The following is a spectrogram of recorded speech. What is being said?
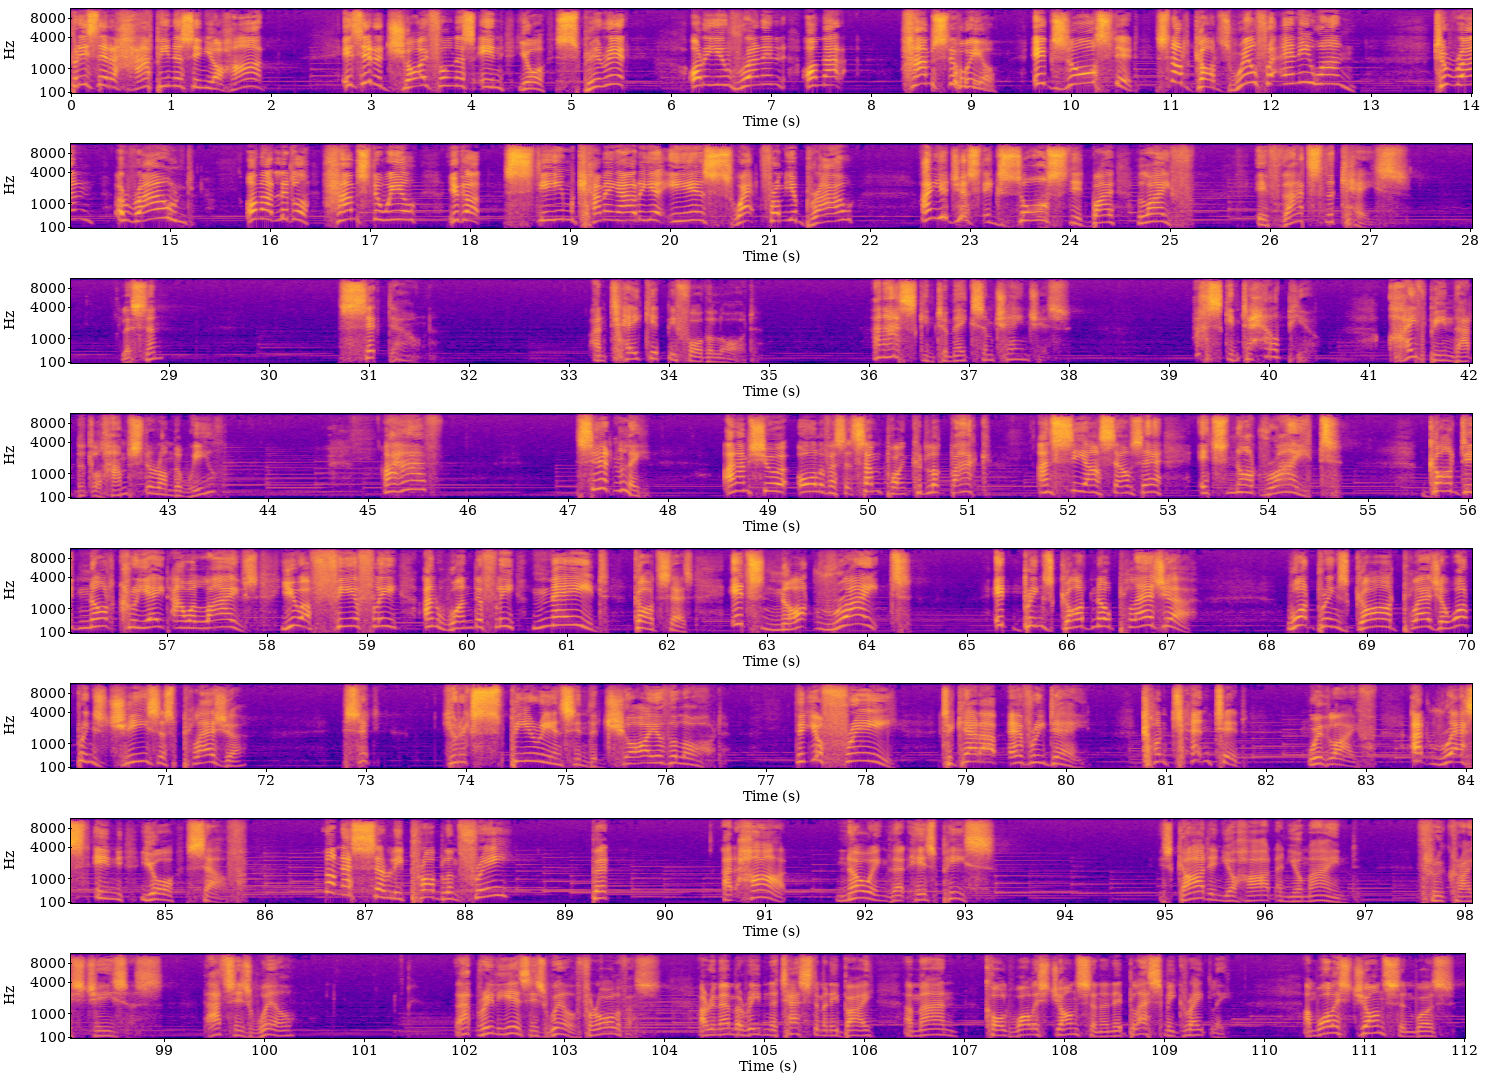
But is there a happiness in your heart? Is there a joyfulness in your spirit? Or are you running on that hamster wheel, exhausted? It's not God's will for anyone to run around on that little hamster wheel. You got steam coming out of your ears, sweat from your brow, and you're just exhausted by life. If that's the case, listen, sit down and take it before the Lord and ask Him to make some changes. Ask Him to help you. I've been that little hamster on the wheel. I have. Certainly. And I'm sure all of us at some point could look back and see ourselves there. It's not right. God did not create our lives. You are fearfully and wonderfully made, God says. It's not right. It brings God no pleasure. What brings God pleasure? What brings Jesus pleasure? Is that you're experiencing the joy of the Lord, that you're free to get up every day, contented with life at rest in yourself. Not necessarily problem free, but at heart, knowing that His peace is God in your heart and your mind through Christ Jesus. That's His will. That really is His will for all of us. I remember reading a testimony by a man called Wallace Johnson, and it blessed me greatly. And Wallace Johnson was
